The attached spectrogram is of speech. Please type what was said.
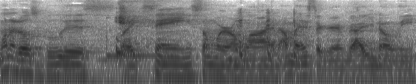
one of those Buddhists like saying somewhere online. I'm an Instagram guy, you know me.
